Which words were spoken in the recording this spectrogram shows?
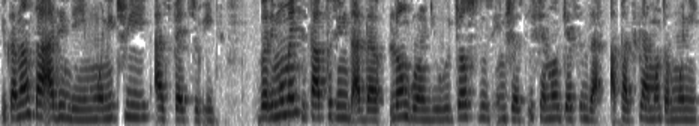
you can now start adding the monetary aspect to it. But the moment you start putting it at the long run, you will just lose interest if you're not getting that a particular amount of money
